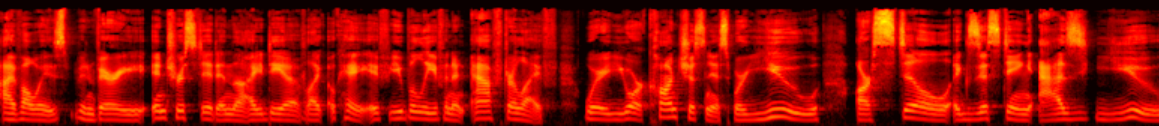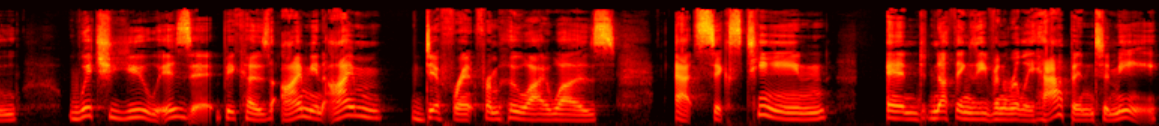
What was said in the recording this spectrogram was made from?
I've always been very interested in the idea of like, okay, if you believe in an afterlife where your consciousness, where you are still existing as you, which you is it? Because I mean, I'm different from who I was at 16 and nothing's even really happened to me.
